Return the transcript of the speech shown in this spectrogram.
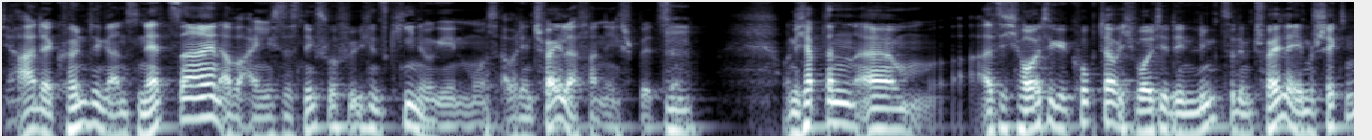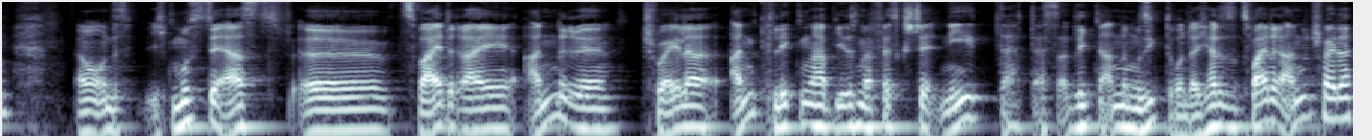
ja, der könnte ganz nett sein, aber eigentlich ist das nichts, wofür ich ins Kino gehen muss. Aber den Trailer fand ich spitze. Mhm. Und ich habe dann, ähm, als ich heute geguckt habe, ich wollte dir den Link zu dem Trailer eben schicken, äh, und es, ich musste erst äh, zwei, drei andere Trailer anklicken und habe jedes Mal festgestellt, nee, da, das liegt eine andere Musik drunter. Ich hatte so zwei, drei andere Trailer,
